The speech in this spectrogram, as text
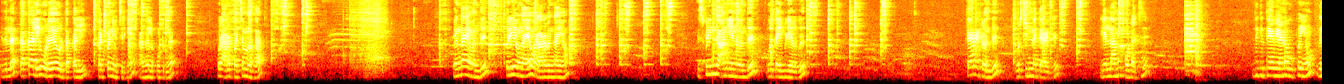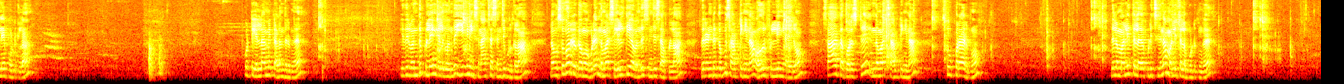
இதில் தக்காளி ஒரே ஒரு தக்காளி கட் பண்ணி வச்சுருக்கேன். அதில் போட்டுங்க. ஒரு அரை பச்சை மிளகாய் வெங்காயம் வந்து பெரிய வெங்காயம் ஒரு அரை வெங்காயம். ஸ்ப்ரிங் ஆனியன் வந்து ஒரு கைப்பிடி அளவு. கேரட் வந்து ஒரு சின்ன கேரட்டு. எல்லாமே போட்டாச்சு. இதுக்கு தேவையான உப்பையும் இதிலே போட்டுக்கலாம். போட்டு எல்லாமே கலந்துருங்க. இதில் வந்து பிள்ளைங்களுக்கு வந்து ஈவினிங் ஸ்நாக்ஸாக செஞ்சு கொடுக்கலாம். நம்ம சுகர் இருக்கவங்க கூட இந்த மாதிரி ஹெல்த்தியாக வந்து செஞ்சு சாப்பிட்லாம். இது ரெண்டு கப்பு சாப்பிட்டிங்கன்னா வயிறு ஃபில்லிங் ஆயிரும். சாதத்தை குறைச்சிட்டு இந்த மாதிரி சாப்பிட்டிங்கன்னா சூப்பராக இருக்கும். இதில் மல்லித்தலை பிடிச்சதுன்னா மல்லித்தலை போட்டுக்கோங்க.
